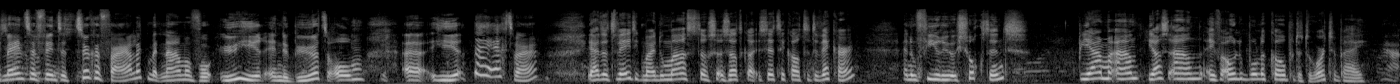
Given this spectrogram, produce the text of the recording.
Gemeente vindt het te gevaarlijk, met name voor u hier in de buurt, om uh, hier... Nee, echt waar? Ja, dat weet ik, maar normaal zet ik altijd de wekker. En om vier uur s ochtends, pyjama aan, jas aan, even oliebollen kopen, dat hoort erbij. Ja.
